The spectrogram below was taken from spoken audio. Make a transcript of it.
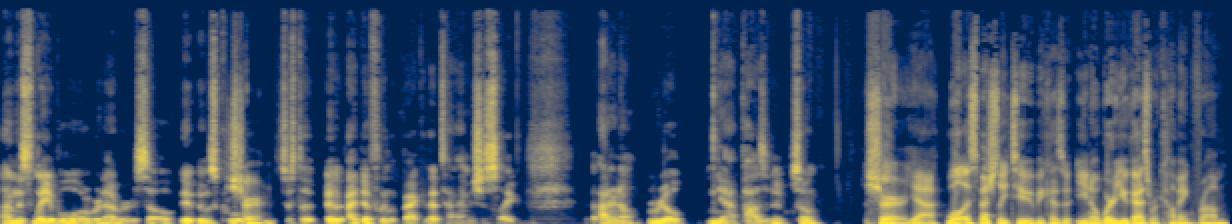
on this label or whatever. So it, it was cool. Sure. it's just a it, I definitely look back at that time. It's just like i don't know real yeah positive. So sure yeah well especially too because you know where you guys were coming from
